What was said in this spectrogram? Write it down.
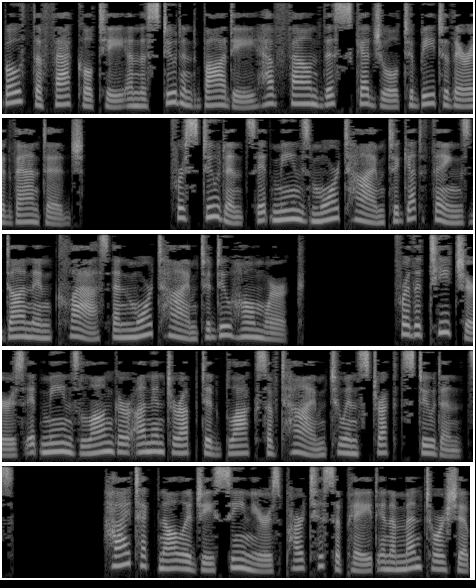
Both the faculty and the student body have found this schedule to be to their advantage. For students it means more time to get things done in class and more time to do homework. For the teachers it means longer uninterrupted blocks of time to instruct students. High technology seniors participate in a mentorship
